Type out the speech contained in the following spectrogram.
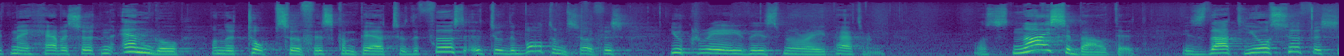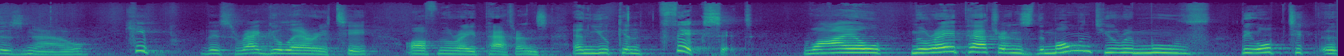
It may have a certain angle on the top surface compared to the, first, uh, to the bottom surface. You create this Moiré pattern. What's nice about it is that your surfaces now keep this regularity of Moiré patterns and you can fix it. While Moiré patterns, the moment you remove the optic, uh,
